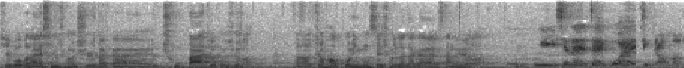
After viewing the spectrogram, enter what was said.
结果本来行程是大概初八就回去了，呃，正好柏林公司也成立了大概三个月了。你现在在国外紧张吗？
